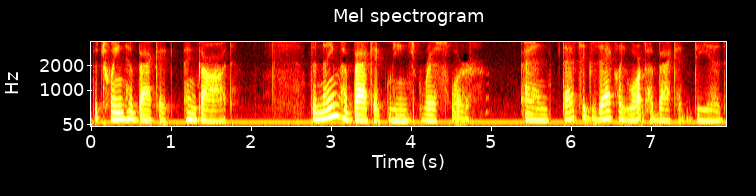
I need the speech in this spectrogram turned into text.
between Habakkuk and God. The name Habakkuk means wrestler, and that's exactly what Habakkuk did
